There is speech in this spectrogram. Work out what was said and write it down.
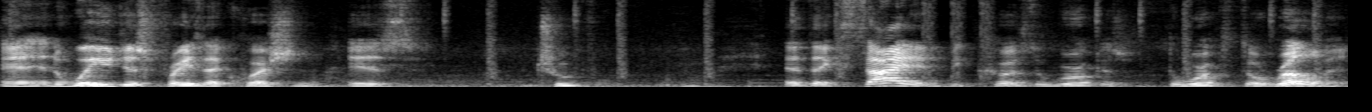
And, and the way you just phrased that question is truthful. It's exciting because the work is the work's still relevant.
